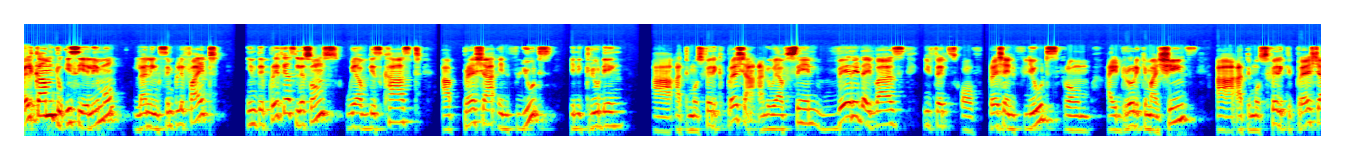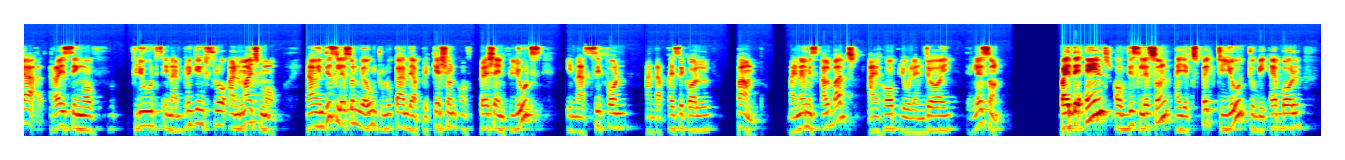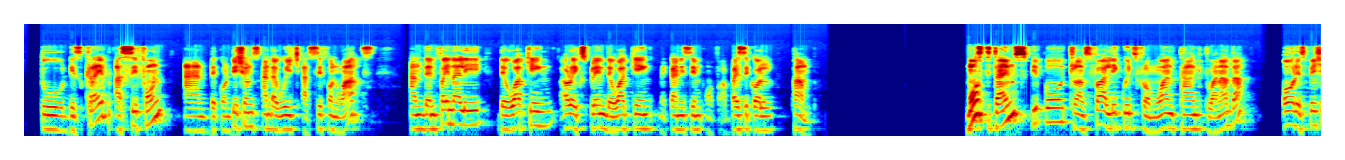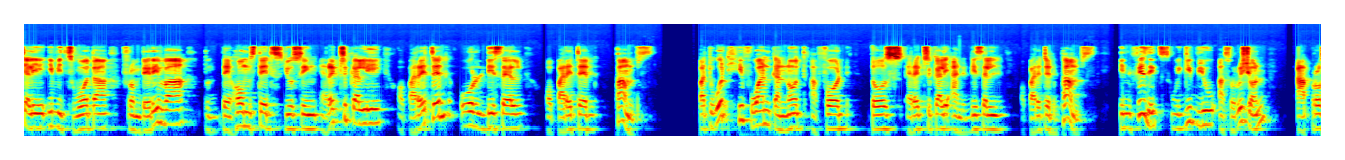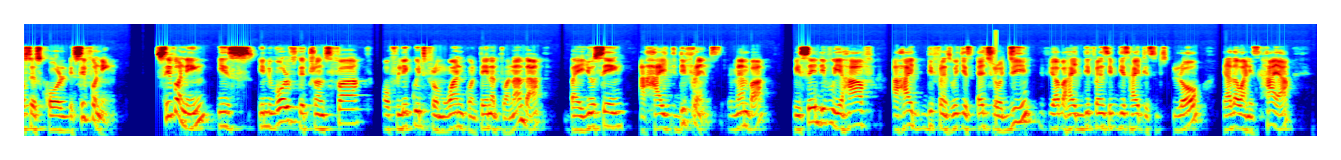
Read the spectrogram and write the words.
Welcome to EasyElimu Learning Simplified. In the previous lessons, we have discussed uh, pressure in fluids, including uh, atmospheric pressure, and we have seen very diverse effects of pressure in fluids from hydraulic machines, uh, atmospheric pressure, rising of fluids in a drinking straw, and much more. Now, in this lesson, we are going to look at the application of pressure in fluids in a siphon and a bicycle pump. My name is Albert. I hope you will enjoy the lesson. By the end of this lesson, I expect you to be able to describe a siphon and the conditions under which a siphon works. And then finally, the working or explain the working mechanism of a bicycle pump. Most times, people transfer liquids from one tank to another, or especially if it's water from the river to the homesteads using electrically operated or diesel operated pumps. But what if one cannot afford those electrically and diesel operated pumps? In physics, we give you a solution, a process called siphoning. Siphoning is involves the transfer of liquids from one container to another by using a height difference. Remember, we said if we have a height difference which is h rho g, if you have a height difference, if this height is low, the other one is higher,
